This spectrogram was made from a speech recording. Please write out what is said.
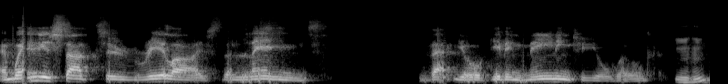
And when you start to realize the lens that you're giving meaning to your world, Mm-hmm.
